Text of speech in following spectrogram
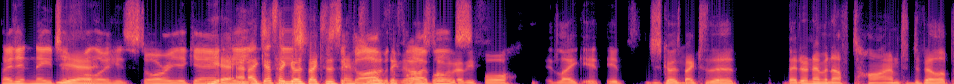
They didn't need to Yeah. follow his story again. yeah, and I guess that goes back to the same sort of thing that I was talking about before. It, like it, it just goes Mm. back to the they don't have enough time to develop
